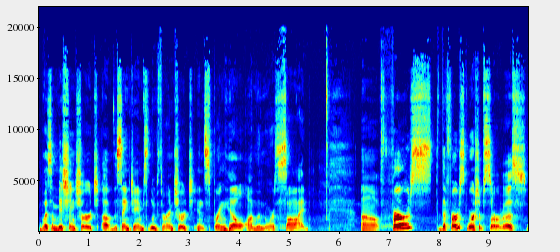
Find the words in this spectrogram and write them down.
was a mission church of the St. James Lutheran Church in Spring Hill on the north side. Uh, first, the first worship service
